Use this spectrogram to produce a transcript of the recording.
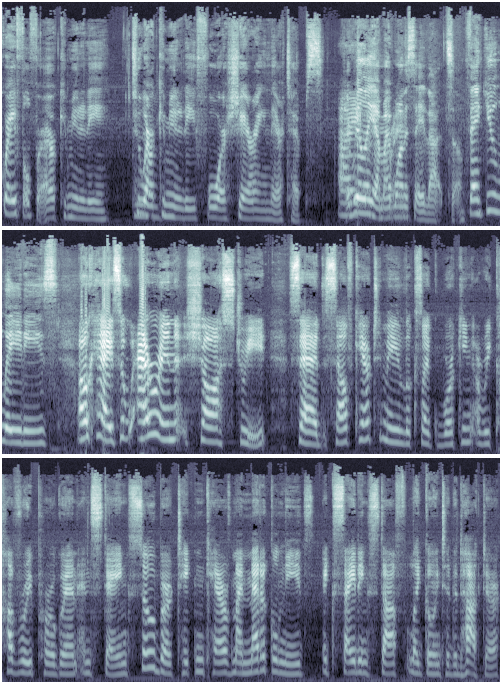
grateful for our community, to our community for sharing their tips. I, I really am. I want to say that. So thank you, ladies. Okay, so Erin Shaw Street said self care to me looks like working a recovery program and staying sober, taking care of my medical needs, exciting stuff like going to the doctor,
